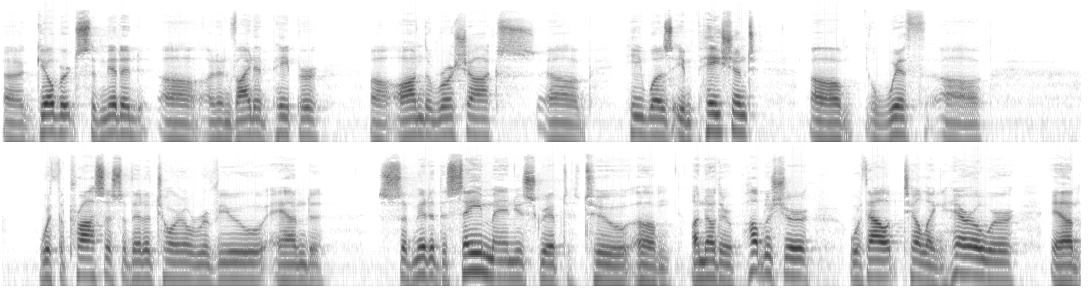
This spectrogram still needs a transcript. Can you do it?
uh, Gilbert, submitted uh, an invited paper uh, on the Rorschachs. Uh, he was impatient with, with the process of editorial review and submitted the same manuscript to um, another publisher without telling Harrower and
